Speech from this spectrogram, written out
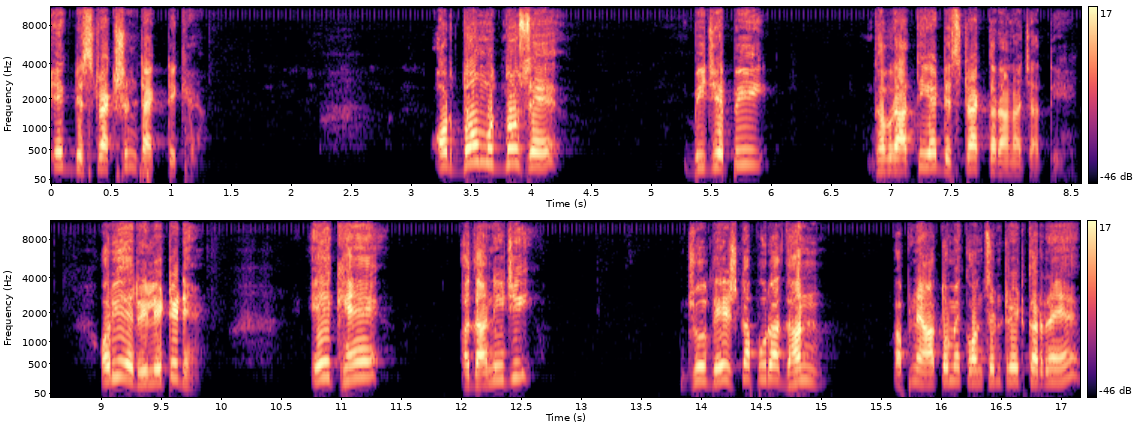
एक डिस्ट्रैक्शन टैक्टिक है। और दो मुद्दों से बीजेपी घबराती है डिस्ट्रैक्ट कराना चाहती है। और ये रिलेटेड हैं। एक हैं अदानी जी, जो देश का पूरा धन अपने हाथों में कंसंट्रेट कर रहे हैं,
